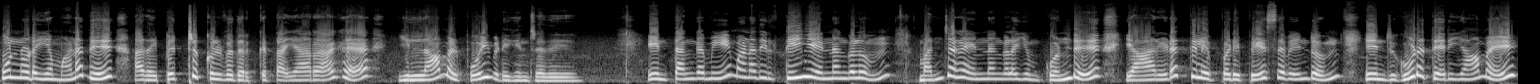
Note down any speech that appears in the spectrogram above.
உன்னுடைய மனது அதை பெற்றுக்கொள்வதற்கு தயாராக இல்லாமல் போய்விடுகின்றது. என் தங்கமே மனதில் தீய எண்ணங்களும் வஞ்சக எண்ணங்களையும் கொண்டு யாரிடத்தில் எப்படி பேச வேண்டும் என்று கூட தெரியாமல்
